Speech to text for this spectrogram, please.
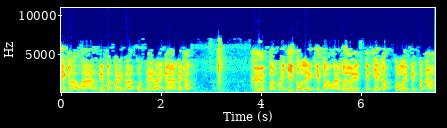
ที่กล่าวอ้างเนี่ยมันไม่ปรากฏในรายงานนะครับ คือมันไม่มีตัวเลขที่กล่าวอ้างเลย อย่างนี้ครับก็เลยเป็นปัญหา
